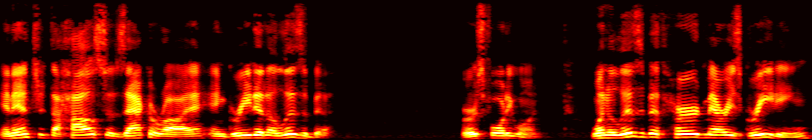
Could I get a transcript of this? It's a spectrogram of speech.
and entered the house of Zachariah and greeted Elizabeth. Verse 41. When Elizabeth heard Mary's greeting,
